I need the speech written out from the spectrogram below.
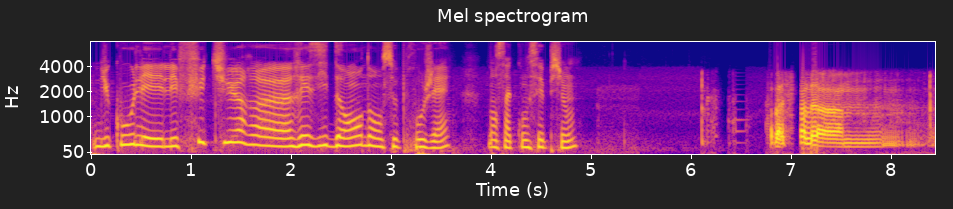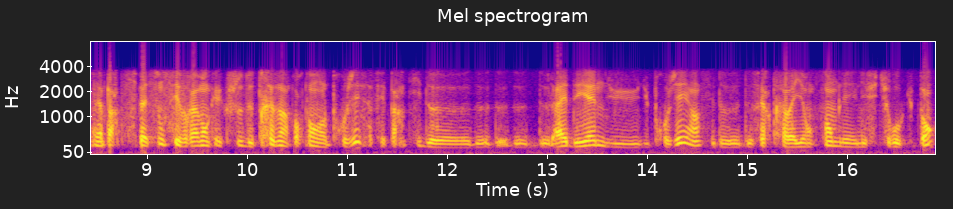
du coup les, les futurs résidents dans ce projet, dans sa conception? Ah bah ça, la, la participation, c'est vraiment quelque chose de très important dans le projet. Ça fait partie de, de, de, de l'ADN du, du, projet. Hein. C'est de, de, faire travailler ensemble les, les futurs occupants,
